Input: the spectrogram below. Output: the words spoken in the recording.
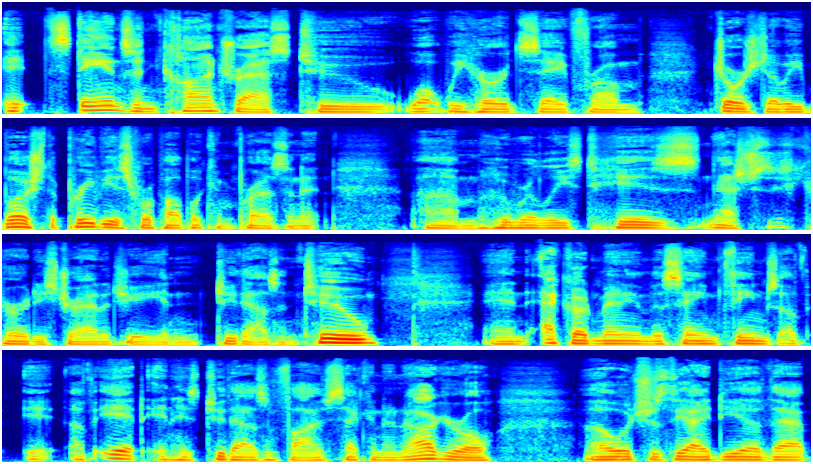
it stands in contrast to what we heard say from George W. Bush, the previous Republican president, um, who released his national security strategy in 2002 and echoed many of the same themes of it, of it in his 2005 second inaugural, uh, which was the idea that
